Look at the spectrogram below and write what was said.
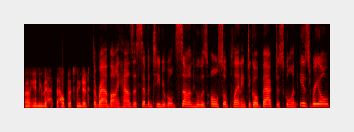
uh, any of the help that's needed. The rabbi has a 17 year old son who is also planning to go back to school in Israel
